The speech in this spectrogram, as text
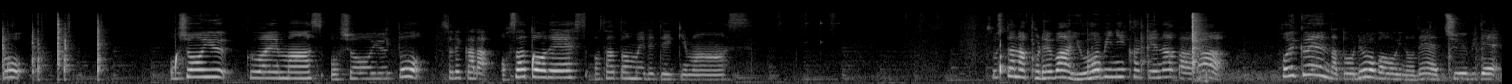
とお醤油加えます。お醤油とそれからお砂糖です。お砂糖も入れていきます。そしたらこれは弱火にかけながら保育園だと量が多いので中火で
